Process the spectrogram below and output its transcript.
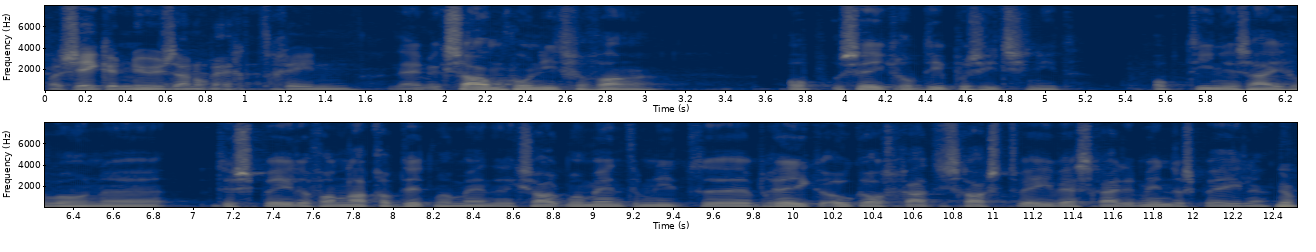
Maar zeker nu is daar nog echt geen... nee, maar ik zou hem gewoon niet vervangen. Op, zeker op die positie niet. Op 10 is hij gewoon eh, de speler van NAC op dit moment. En ik zou het momentum niet eh, breken, ook al gaat hij straks twee wedstrijden minder spelen. Ja.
